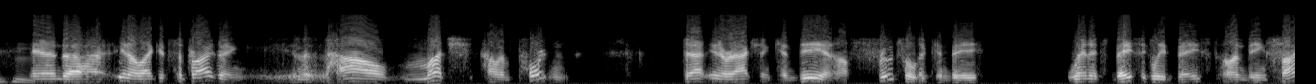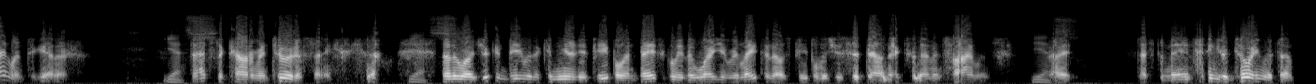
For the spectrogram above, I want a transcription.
Mhm, And uh, you know, like it's surprising how much, how important that interaction can be, and how fruitful it can be when it's basically based on being silent together. yes, That's the counterintuitive thing. yes, In other words, you can be with a community of people, and basically the way you relate to those people is you sit down next to them in silence. yes, right. That's the main thing you're doing with them.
